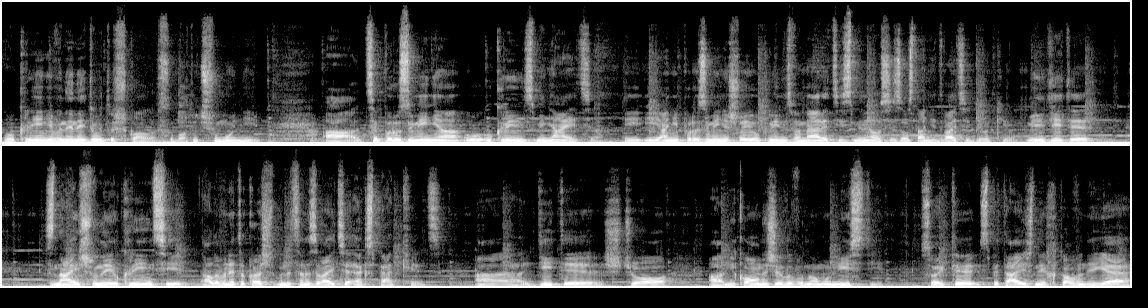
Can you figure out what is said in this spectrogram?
В Україні вони не йдуть до школи в суботу. Чому ні? А це порозуміння у- українець міняється. І, і ані порозуміння, що є українець в Америці, змінилося за останні 20 років. Мої діти знають, що вони українці, але вони також вони це називається expat kids. А, діти, що а, ніколи не жили в одному місті. So, як ти спитаєш них, хто вони є,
